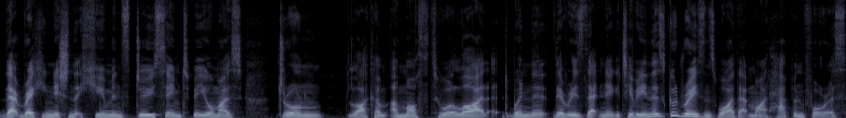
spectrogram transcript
that recognition that humans do seem to be almost drawn like a, a, moth to a light when there, there is that negativity. And there's good reasons why that might happen for us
